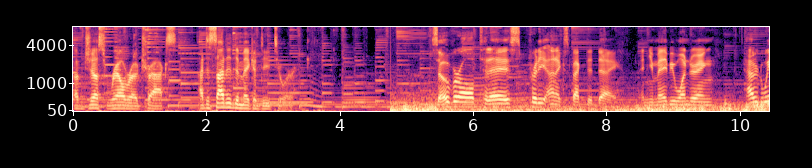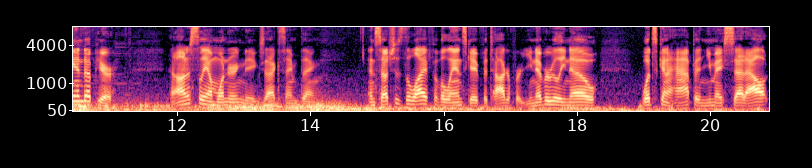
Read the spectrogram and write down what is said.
of just railroad tracks, I decided to make a detour. So overall, today's pretty unexpected day, and you may be wondering, how did we end up here? And honestly, I'm wondering the exact same thing. And such is the life of a landscape photographer. You never really know what's going to happen. You may set out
